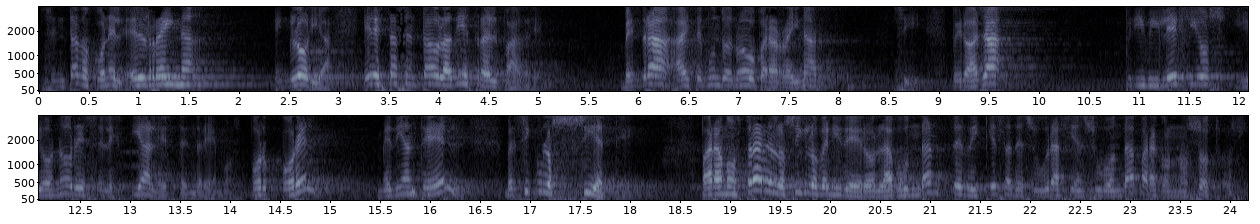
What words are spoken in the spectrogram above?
Sentados con Él. Él reina en gloria. Él está sentado a la diestra del Padre. ¿Vendrá a este mundo nuevo para reinar? Sí, pero allá privilegios y honores celestiales tendremos. Por, por Él, mediante Él versículo 7, para mostrar en los siglos venideros la abundante riqueza de su gracia en su bondad para con nosotros,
